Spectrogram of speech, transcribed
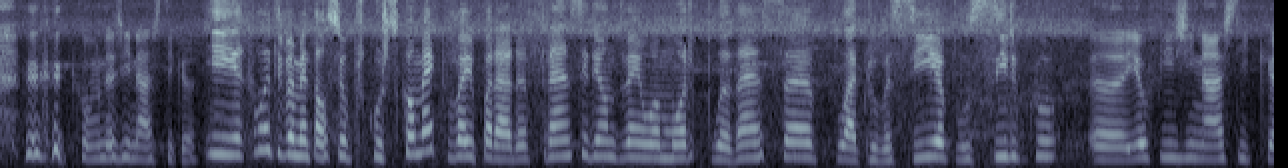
como na ginástica. E relativamente ao seu percurso, como é que veio parar a França e de onde vem o amor pela dança, pela acrobacia, pelo circo? Eu fiz ginástica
